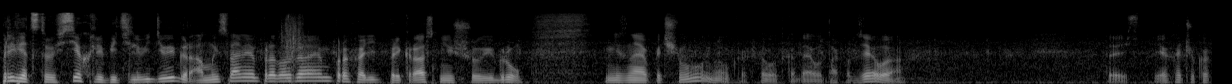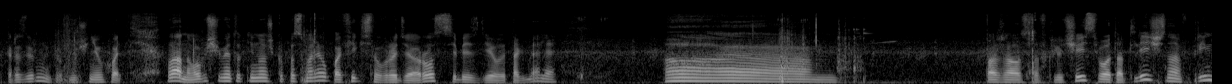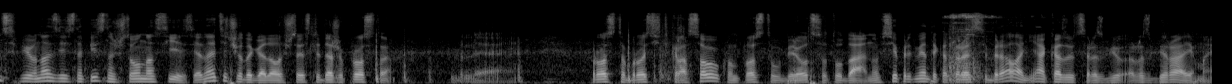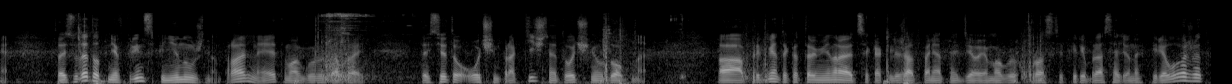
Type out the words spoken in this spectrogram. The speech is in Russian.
Приветствую всех любителей видеоигр, а мы с вами продолжаем проходить прекраснейшую игру. Не знаю почему, но как-то вот, когда я вот так вот делаю... То есть, я хочу как-то развернуть, тут ничего не уходит. Ладно, в общем, я тут немножко посмотрел, пофиксил, вроде рост себе сделал и так далее. Пожалуйста, включись. Вот, отлично. В принципе, у нас здесь написано, что у нас есть. Я знаете, что догадался? Что если даже просто... Бля просто бросить кроссовок, он просто уберется туда. Но все предметы, которые я собирал, они оказываются разби разбираемые. То есть вот это вот мне, в принципе, не нужно, правильно? Я это могу разобрать. То есть это очень практично, это очень удобно. А, предметы, которые мне нравятся, как лежат, понятное дело, я могу их просто перебросать, он их переложит.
